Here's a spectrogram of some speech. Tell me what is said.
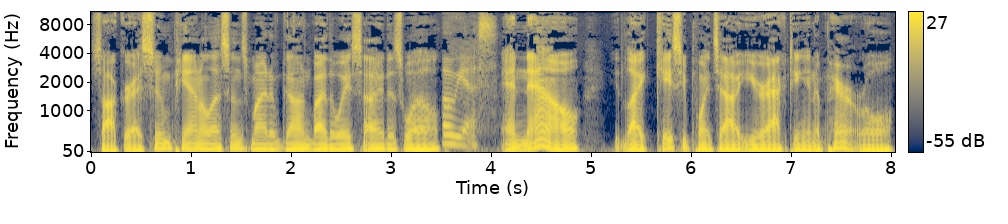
soccer. I assume piano lessons might have gone by the wayside as well. Oh yes. And now, like Casey points out, you're acting in a parent role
